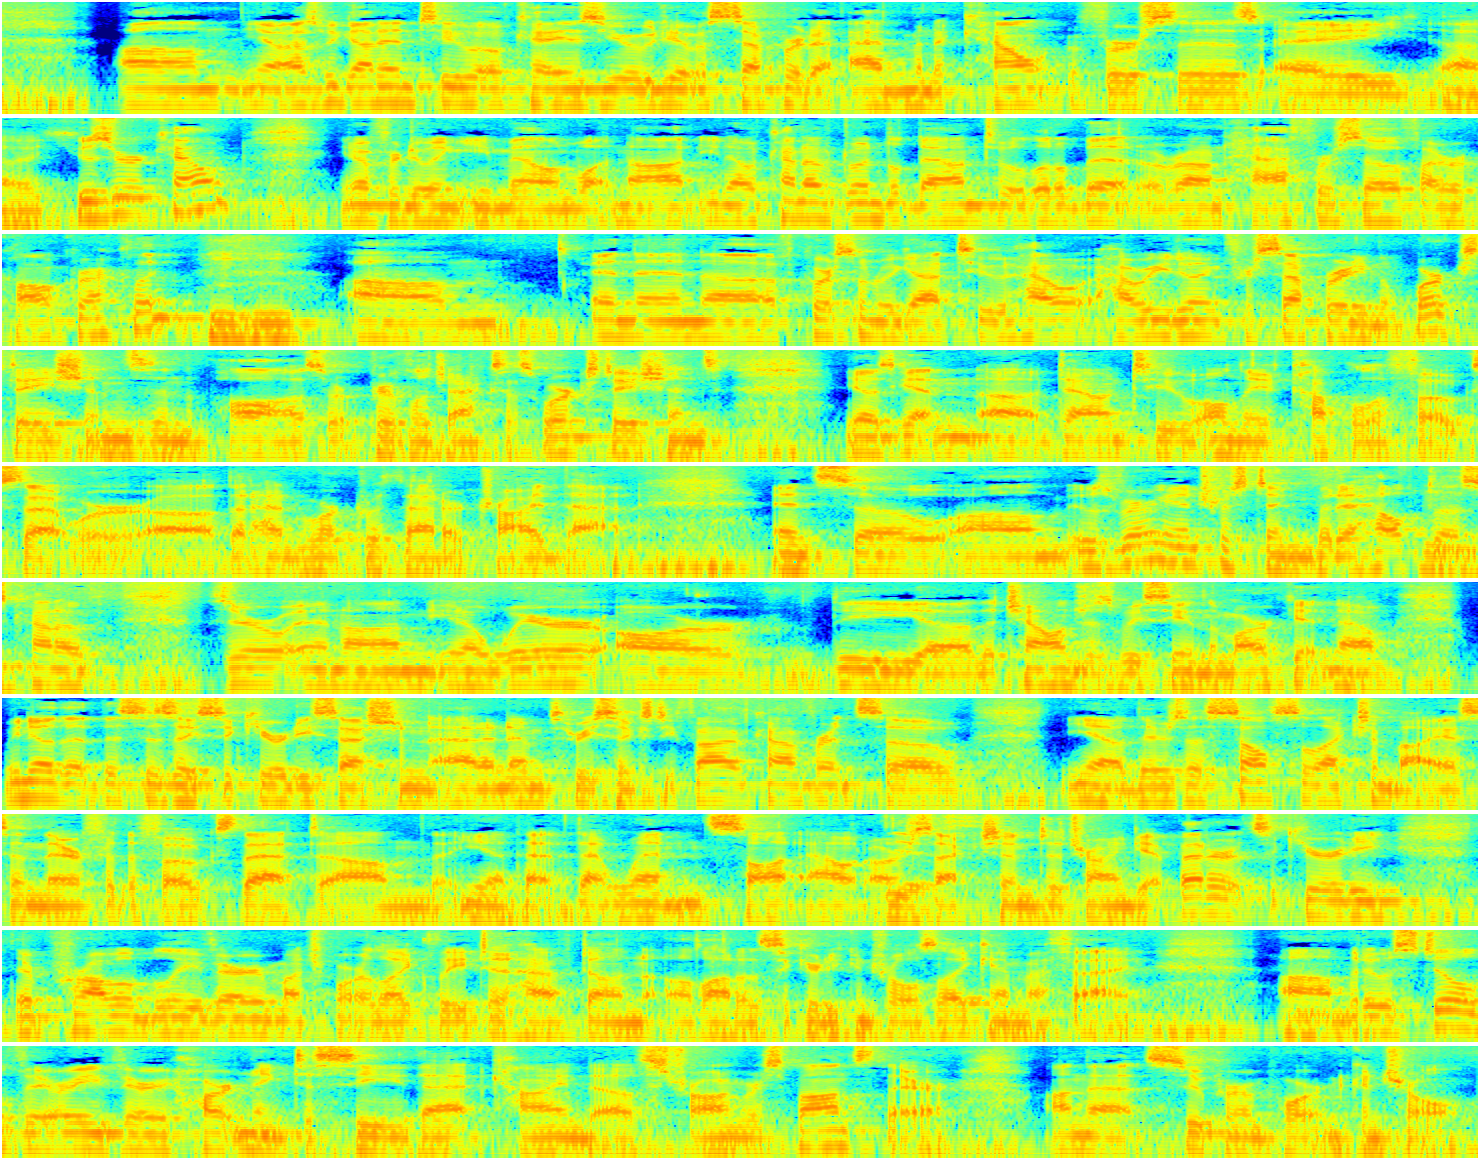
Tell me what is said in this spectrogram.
Um, you know, as we got into, okay, is you, do you have a separate admin account versus a uh, user account, you know, for doing email and whatnot, you know, kind of dwindled down to a little bit around half or so, if I recall correctly. Mm-hmm. Um, and then, uh, of course, when we got to how, how are you doing for separating the workstations and the PAWS or privilege access workstations, you know, it's getting uh, down to only a couple of folks that were, uh, that had worked with that or tried that. And so um, it was very interesting, but it helped mm-hmm. us kind of zero in on, you know, where are the uh, the challenges we see in the market. Now we know that this is a security session at an M365 conference, so you know there's a self selection bias in there for the folks that um, you know that, that went and sought out our yes. section to try and get better at security. They're probably very much more likely to have done a lot of the security controls like MFA, um, but it was still very very heartening to see that kind of strong response there on that super important control.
